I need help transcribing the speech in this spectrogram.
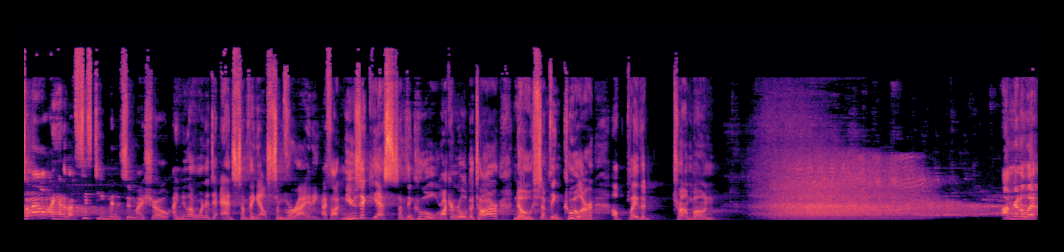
So now I had about 15 minutes in my show. I knew I wanted to add something else, some variety. I thought music, yes, something cool. Rock and roll guitar, no, something cooler. I'll play the trombone. I'm gonna let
